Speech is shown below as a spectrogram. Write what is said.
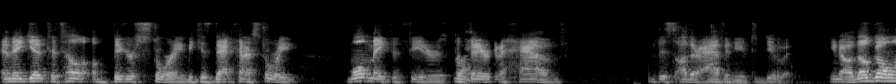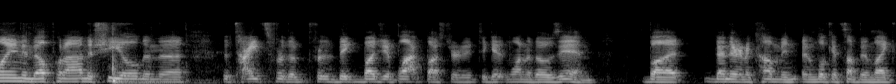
and they get to tell a bigger story because that kind of story won't make the theaters, but right. they're going to have this other avenue to do it. You know, they'll go in and they'll put on the shield and the the tights for the for the big budget blockbuster to, to get one of those in, but then they're going to come in and look at something like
